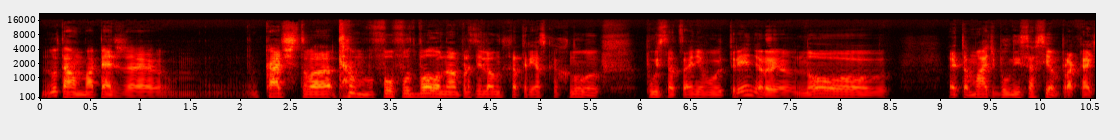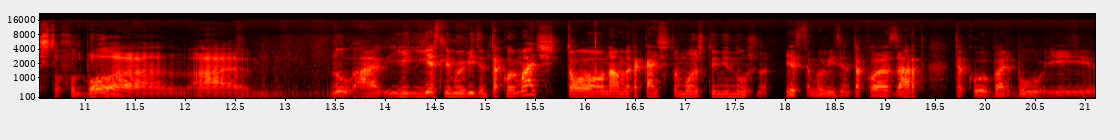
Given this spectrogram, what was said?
ну, там, опять же, качество там, футбола на определенных отрезках, ну, пусть оценивают тренеры, но это матч был не совсем про качество футбола, а ну, а если мы видим такой матч, то нам это качество может и не нужно. Если мы видим такой азарт, такую борьбу и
